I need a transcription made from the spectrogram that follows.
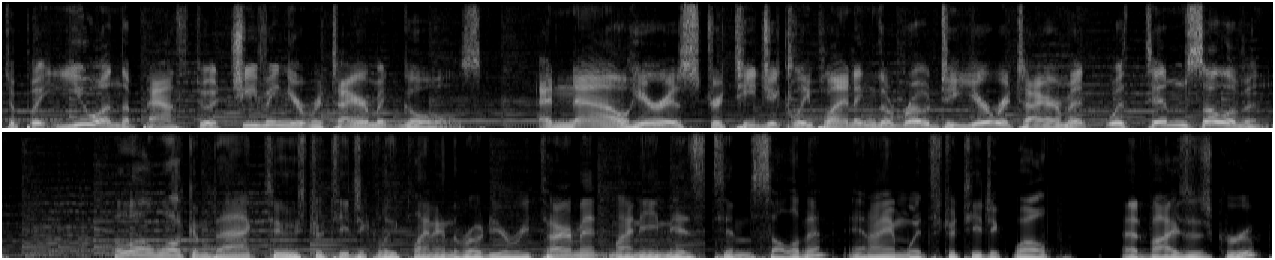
to put you on the path to achieving your retirement goals. And now, here is Strategically Planning the Road to Your Retirement with Tim Sullivan. Hello, and welcome back to Strategically Planning the Road to Your Retirement. My name is Tim Sullivan, and I am with Strategic Wealth Advisors Group.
